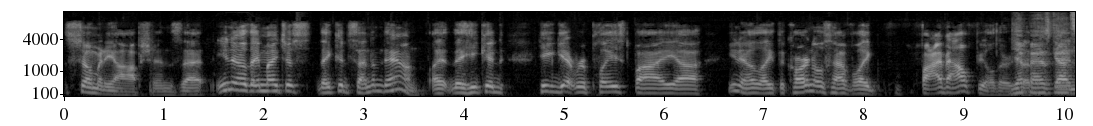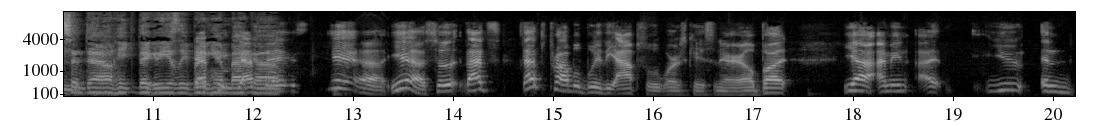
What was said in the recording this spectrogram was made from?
so many options that you know they might just they could send him down. Like they, he could he could get replaced by. Uh, you know, like the Cardinals have like five outfielders. Yepez got sent down. He they could easily bring him back up. Yeah, yeah. So that's that's probably the absolute worst case scenario. But yeah, I mean, I, you in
